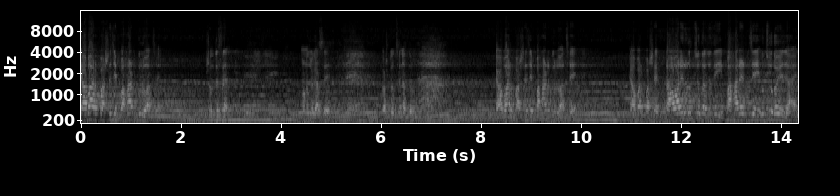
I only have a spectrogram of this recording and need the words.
কাবার পাশে যে পাহাড়গুলো আছে, শুনতেছেন? মনোযোগ আছে? কষ্ট হচ্ছে না তো? কাবার পাশে যে পাহাড়গুলো আছে, কাবার পাশে টাওয়ারের উচ্চতা যদি পাহাড়ের চেয়ে উঁচু হয়ে যায়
